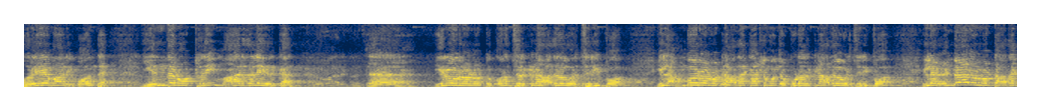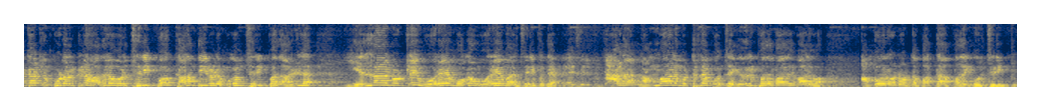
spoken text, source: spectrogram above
ஒரே மாதிரி போந்த எந்த நோட்லையும் மாறுதலே இருக்காது. இருபது ரூபா நோட்டு குறைச்சிருக்குன்னு அதுல ஒரு சிரிப்போ? இல்ல ஐம்பது ரூபா நோட்டு அதை காட்டும் கொஞ்சம் கூட இருக்குன்னு அதுல ஒரு சிரிப்போ? இல்ல ரெண்டாயிரம் நோட்டு அதை காட்டும் கூட இருக்குன்னு அதுல ஒரு சிரிப்போ? காந்தியோட முகம் சிரிப்பது அல்ல. எல்லா நோட்லையும் ஒரே முகம் ஒரே மாதிரி சிரிப்பு தான் ஆனா நம்மளால் மட்டும்தான் கொஞ்சம் எதிர்ப்பதமாகவே வாழுவான். ஐம்பது ரூபா நோட்டை பார்த்தா அப்போதைக்கு ஒரு சிரிப்பு.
